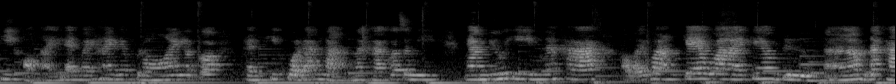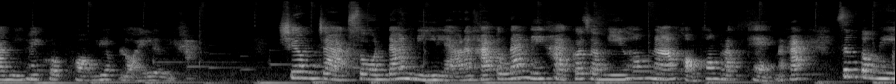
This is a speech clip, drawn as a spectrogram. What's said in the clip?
ที่ของไอแลนด์ไว้ให้เรียบร้อย แล้วก็แผนที่ครัวด้านหลังนะคะ ก็จะมีงานบิวอินนะคะ เอาไว้วางแก้วไวน์แก้วดื่มน้ำนะคะ มีให้ครบพร้อมเรียบร้อยเลยค่ะ เชื่อมจากโซนด้านนี้แล้วนะคะ ตรงด้านนี้ค่ะก็จะมีห้องน้ำของห้องรับแขกนะคะ ซึ่งตรงนี้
